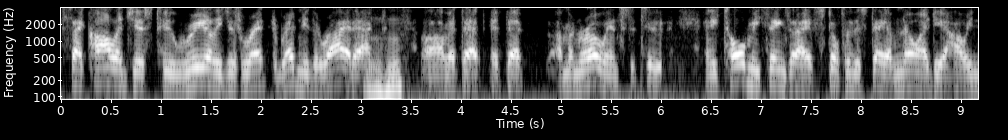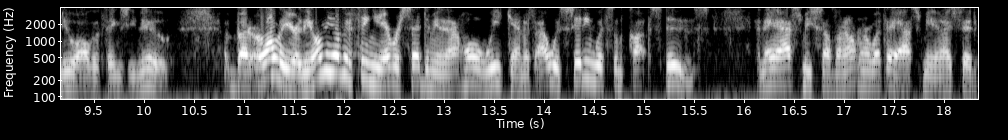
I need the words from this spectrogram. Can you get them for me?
psychologist who really just read read me the riot act mm-hmm. um, at that at that a Monroe Institute, and he told me things that I still to this day have no idea how he knew all the things he knew. But earlier, the only other thing he ever said to me that whole weekend is I was sitting with some students, and they asked me something. I don't remember what they asked me, and I said,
